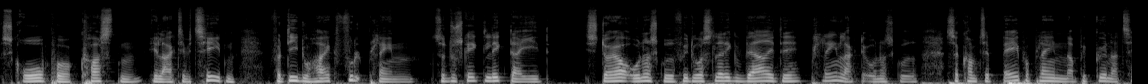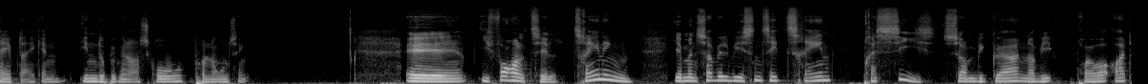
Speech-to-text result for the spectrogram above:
skrue på kosten eller aktiviteten, fordi du har ikke fuldt planen. Så du skal ikke ligge dig i et større underskud, fordi du har slet ikke været i det planlagte underskud. Så kom tilbage på planen og begynd at tabe dig igen, inden du begynder at skrue på nogle ting. Øh, I forhold til træningen, jamen så vil vi sådan set træne præcis som vi gør, når vi prøver at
